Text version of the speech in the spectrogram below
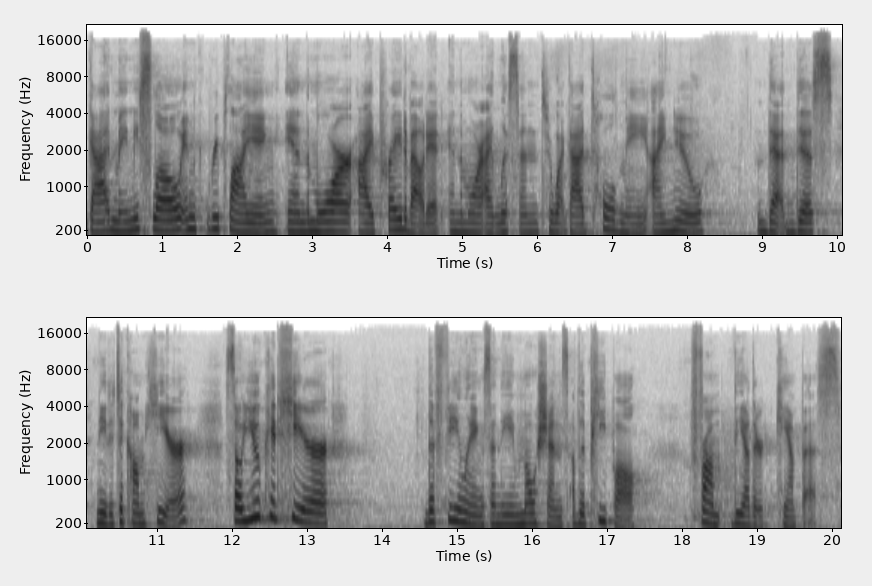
God made me slow in replying, and the more I prayed about it and the more I listened to what God told me, I knew that this needed to come here so you could hear the feelings and the emotions of the people from the other campus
